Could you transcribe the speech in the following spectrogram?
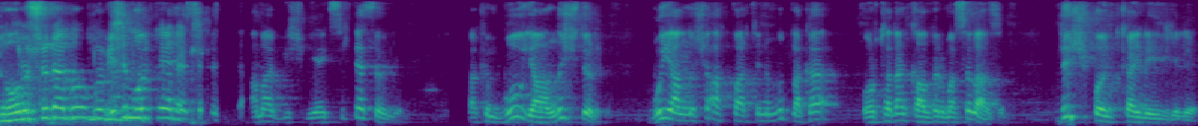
Doğrusu da bu. Bu bizi mutlu eder. Ama bir, bir eksik de söylüyorum. Bakın bu yanlıştır. Bu yanlışı AK Parti'nin mutlaka ortadan kaldırması lazım. Dış politika ile ilgili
